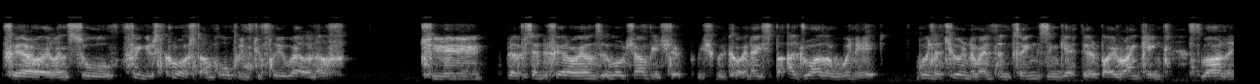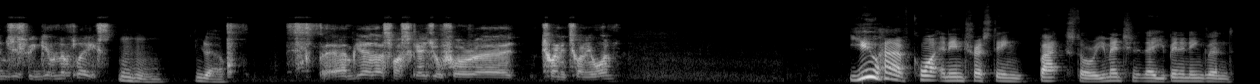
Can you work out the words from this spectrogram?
Faroe Islands. So fingers crossed, I'm hoping to play well enough to represent the Faroe Islands at the World Championship, which would be quite nice. But I'd rather win it, win a tournament and things, and get there by ranking rather than just being given a place. Mm-hmm. Yeah. Um, yeah, that's my schedule for uh, 2021. You have quite an interesting backstory. You mentioned it there. You've been in England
